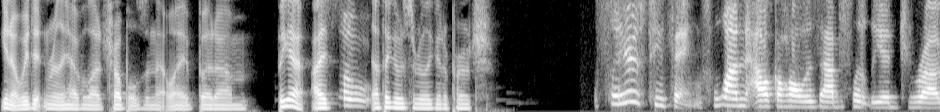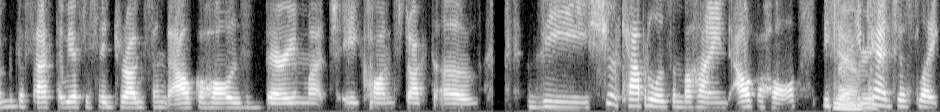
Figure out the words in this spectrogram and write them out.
you know, we didn't really have a lot of troubles in that way. But um but yeah, I so I think it was a really good approach. So here's two things. One, alcohol is absolutely a drug. The fact that we have to say drugs and alcohol is very much a construct of the sheer capitalism behind alcohol because Yeah. you can't just like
